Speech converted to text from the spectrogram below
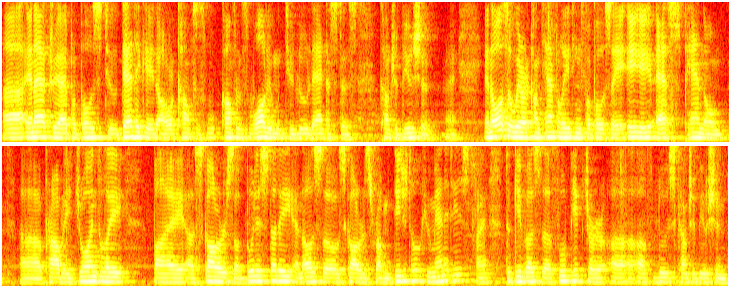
Uh, and actually I propose to dedicate our conference, conference volume to Lou Lancaster's contribution, right? And also we are contemplating propose a AAS panel, uh, probably jointly by uh, scholars of Buddhist study and also scholars from digital humanities, right, to give us a full picture uh, of Lou's contribution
